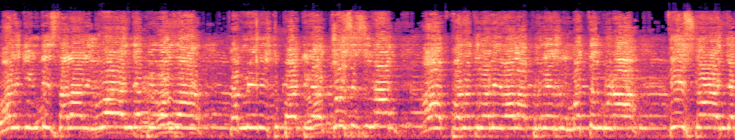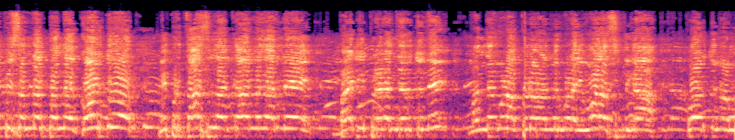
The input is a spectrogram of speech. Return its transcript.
వాళ్ళకి ఇంటి స్థలాలు ఇవ్వాలని చెప్పి వాళ్ళ కమ్యూనిస్ట్ పార్టీగా సూచిస్తున్నాం. ఆ పద్ధతిలోని వాళ్ళ అప్లికేషన్ మొత్తం కూడా తీసుకోవాలని చెప్పి సందర్భంగా కోరుతూ ఇప్పుడు తహసీల్దార్ కారణ్ గారిని బయటికి పెట్టడం జరుగుతుంది. మందరం కూడా అప్పుడు అందరూ కూడా ఇవ్వాల్సిందిగా కోరుతున్నాం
